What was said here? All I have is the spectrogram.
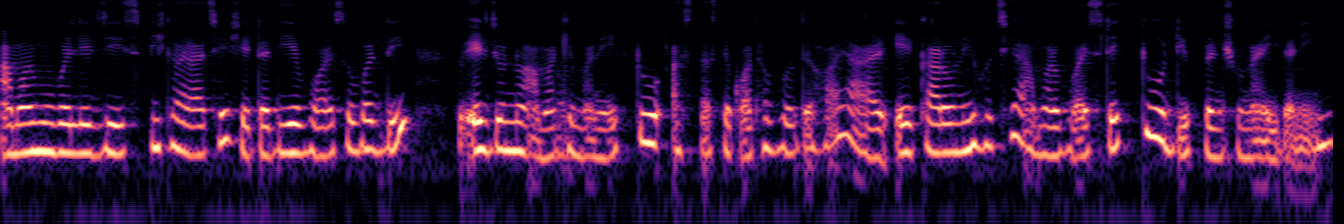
আমার মোবাইলের যে স্পিকার আছে সেটা দিয়ে ভয়েস ওভার দিই। তো এর জন্য আমাকে মানে একটু আস্তে আস্তে কথা বলতে হয় আর এর কারণেই হচ্ছে আমার ভয়েসটা একটু ডিফারেন্ট শোনায় ইদানিং।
